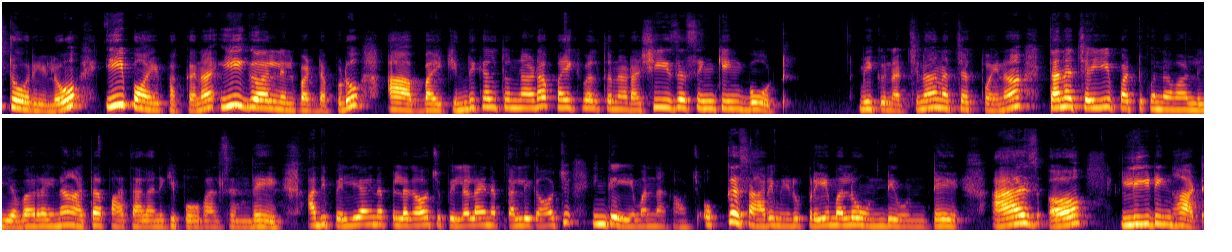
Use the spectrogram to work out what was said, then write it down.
స్టోరీలో ఈ బాయ్ పక్కన ఈ గర్ల్ నిలబడ్డప్పుడు ఆ అబ్బాయి కిందికి వెళ్తున్నాడా పైకి వెళ్తున్నాడా? She is a sinking boat. మీకు నచ్చినా నచ్చకపోయినా తన చెయ్యి పట్టుకున్న వాళ్ళు ఎవరైనా అత పాతాళానికి పోవాల్సిందే. అది పెళ్ళి అయిన పిల్ల కావచ్చు పిల్లలైన తల్లి కావచ్చు ఇంకా ఏమన్నా కావచ్చు. ఒక్కసారి మీరు ప్రేమలో ఉండి ఉంటే యాజ్ అ లీడింగ్ హార్ట్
